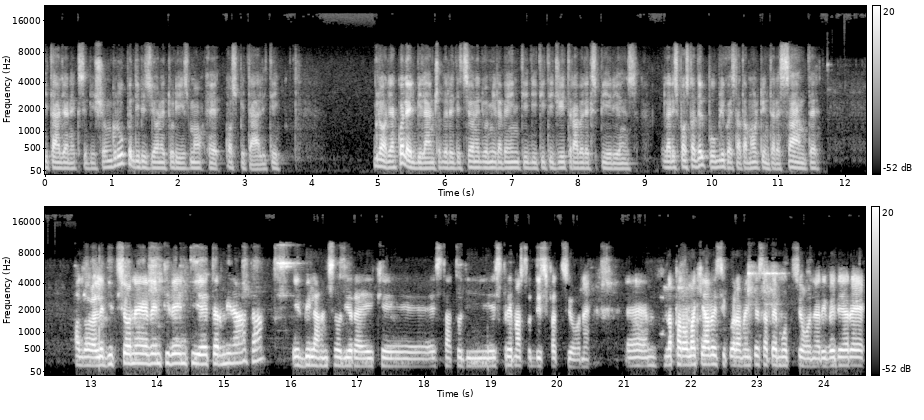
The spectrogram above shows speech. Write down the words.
Italian Exhibition Group, Divisione Turismo e Hospitality. Gloria, qual è il bilancio dell'edizione 2020 di TTG Travel Experience? La risposta del pubblico è stata molto interessante. Allora, l'edizione 2020 è terminata e il bilancio direi che è stato di estrema soddisfazione. Eh, la parola chiave sicuramente è stata emozione, rivedere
